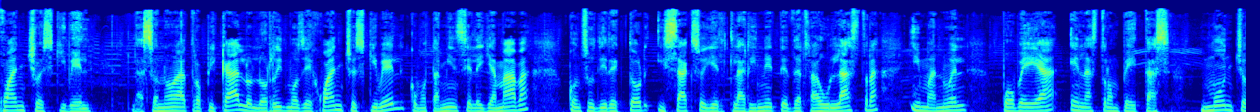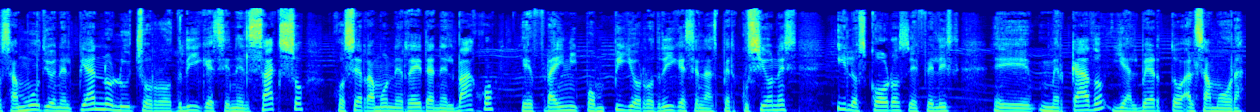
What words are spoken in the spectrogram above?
Juancho Esquivel. La Sonora Tropical o los ritmos de Juancho Esquivel, como también se le llamaba, con su director Isaxo y el clarinete de Raúl Lastra y Manuel Povea en las trompetas. Moncho Zamudio en el piano, Lucho Rodríguez en el saxo, José Ramón Herrera en el bajo, Efraín y Pompillo Rodríguez en las percusiones y los coros de Félix eh, Mercado y Alberto Alzamora.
